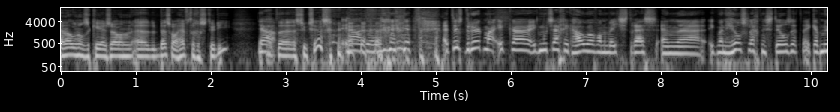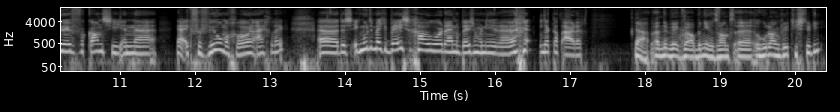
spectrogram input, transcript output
En ook nog eens een keer zo'n uh, best wel heftige studie. Ja. Dat, uh, succes. Ja, de, het is druk, maar ik, uh, ik moet zeggen, ik hou wel van een beetje stress. En ik ben heel slecht in stilzitten. Ik heb nu even vakantie en ja, ik verveel me gewoon eigenlijk. dus ik moet een beetje bezig gehouden worden en op deze manier lukt dat aardig. Ja, en nu ben ik wel benieuwd, want hoe lang duurt die studie?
